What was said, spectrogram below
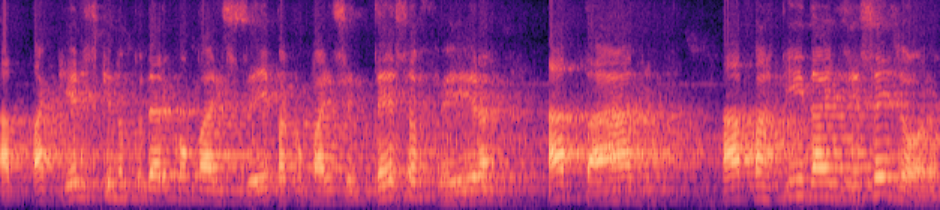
a, aqueles que não puderam comparecer para comparecer terça-feira à tarde, a partir das 16 horas,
